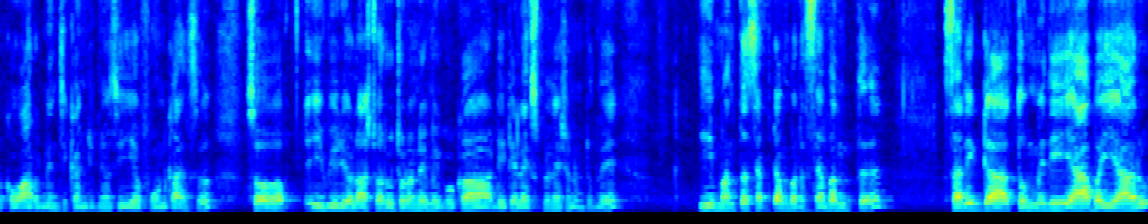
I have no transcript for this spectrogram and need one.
ఒక వారం నుంచి కంటిన్యూస్ ఇయ్యే ఫోన్ కాల్స్ సో ఈ వీడియో లాస్ట్ వరకు చూడండి. మీకు ఒక డీటెయిల్ ఎక్స్ప్లెనేషన్ ఉంటుంది. ఈ మంత్ సెప్టెంబర్ సెవెంత్ సరిగ్గా తొమ్మిది యాభై ఆరు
